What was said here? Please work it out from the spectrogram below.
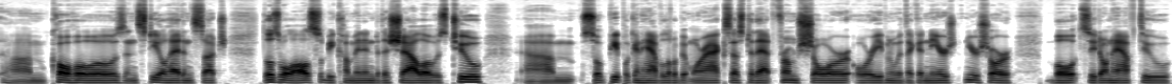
um, cohos and steelhead and such those will also be coming into the shallows too um, so people can have a little bit more access to that from shore or even with like a near near shore boat so you don't have to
